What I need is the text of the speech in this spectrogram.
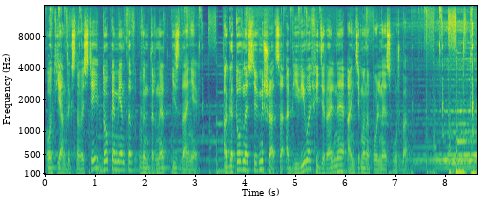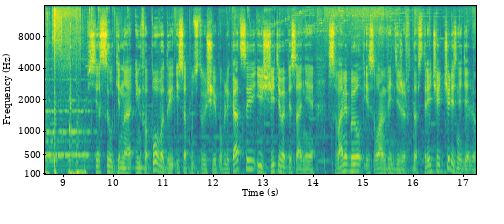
от Яндекс Новостей до комментов в интернет-изданиях. О готовности вмешаться объявила Федеральная антимонопольная служба. Все ссылки на инфоповоды и сопутствующие публикации ищите в описании. С вами был Ислам Виндижев. До встречи через неделю.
